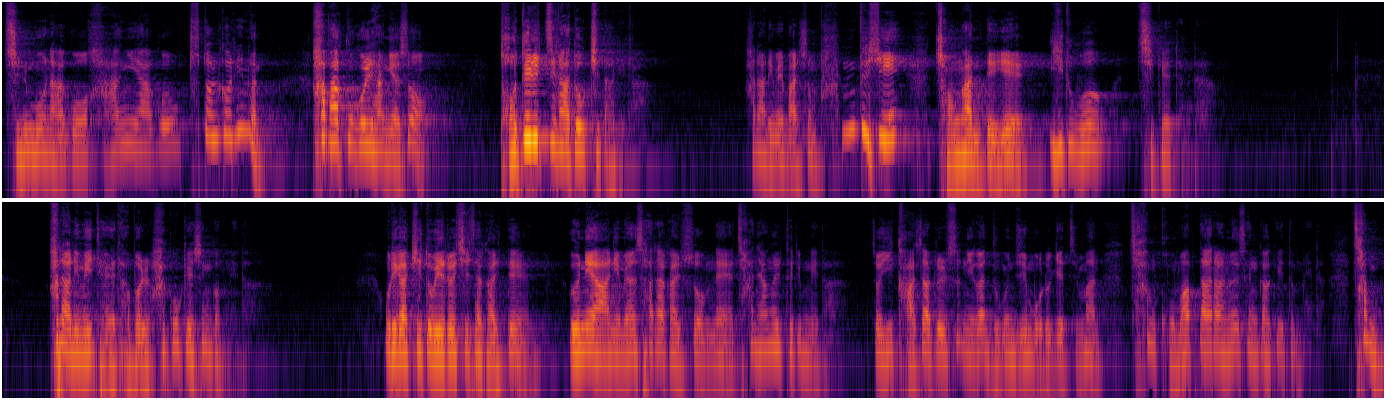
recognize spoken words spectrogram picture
질문하고 항의하고 투덜거리는 하박국을 향해서 더딜지라도 기다리라. 하나님의 말씀 반드시 정한 때에 이루어지게 된다. 하나님이 대답을 하고 계신 겁니다. 우리가 기도회를 시작할 때 은혜 아니면 살아갈 수 없네 찬양을 드립니다. 저 이 가사를 쓴 이가 누군지 모르겠지만 참 고맙다라는 생각이 듭니다. 참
